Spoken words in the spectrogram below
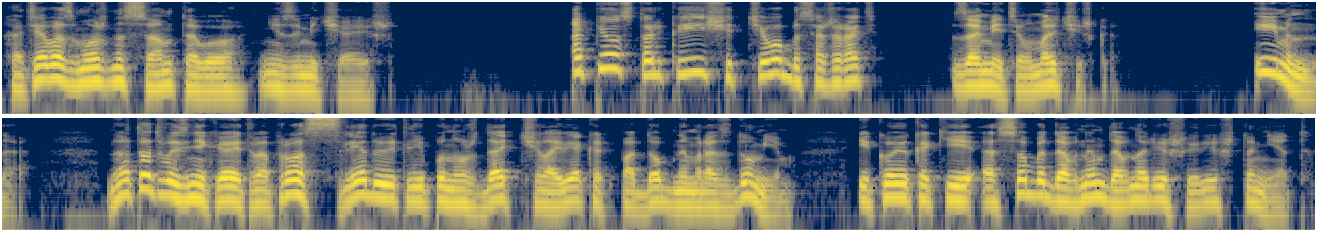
хотя, возможно, сам того не замечаешь. — А пес только ищет, чего бы сожрать, — заметил мальчишка. — Именно. Но тут возникает вопрос, следует ли понуждать человека к подобным раздумьям, и кое-какие особы давным-давно решили, что нет.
